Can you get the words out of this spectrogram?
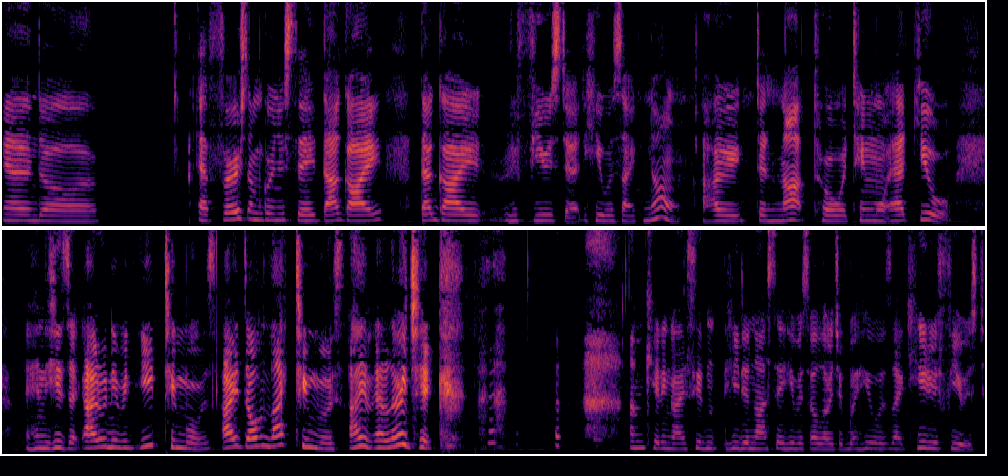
And uh, at first i'm going to say that guy that guy refused it. He was like no i did not throw a tingmo at you. And he's like i don't even eat tingmos i don't like tingmos i am allergic. I'm kidding guys. He, he did not say he was allergic but he was like he refused.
